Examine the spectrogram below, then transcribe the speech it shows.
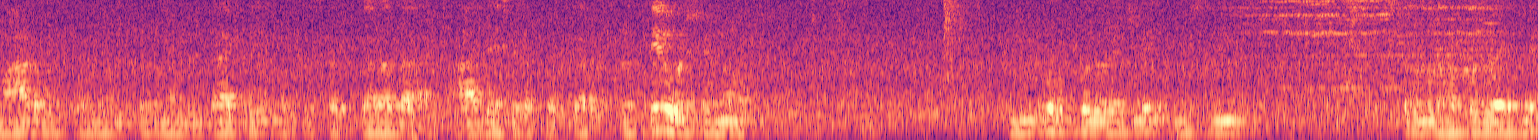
ಮಾಡಬೇಕು ಅನ್ನುವಂಥದ್ದು ನಮ್ಮ ಇಲಾಖೆ ಮತ್ತು ಸರ್ಕಾರದ ಆದೇಶದ ಪ್ರಕಾರ ಪ್ರತಿ ವರ್ಷವೂ ಹಿಂದೂ ಹಬ್ಬಗಳಲ್ಲಿ ಮುಸ್ಲಿಮ್ಸ್ ಧರ್ಮದ ಹಬ್ಬಗಳಲ್ಲಿ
